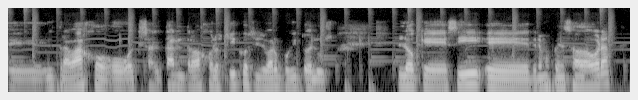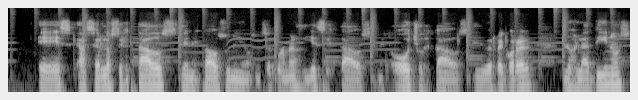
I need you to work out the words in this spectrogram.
eh, el trabajo o exaltar el trabajo de los chicos y llevar un poquito de luz. Lo que sí tenemos pensado ahora es hacer los estados en Estados Unidos, hacer por lo menos 10 estados, 8 estados, y recorrer los latinos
